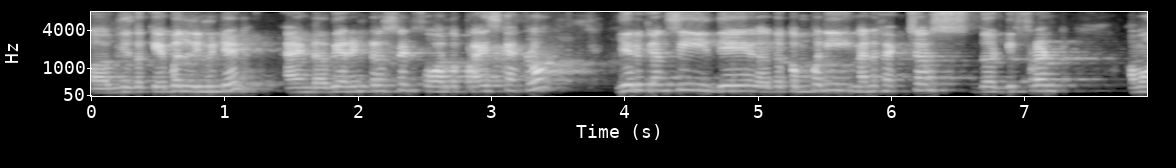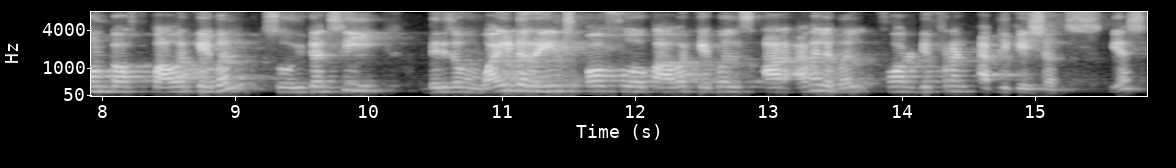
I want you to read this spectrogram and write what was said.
uh, which is the cable limited, and uh, we are interested for the price catalog. Here you can see they uh, the company manufactures the different amount of power cable. So you can see there is a wide range of uh, power cables are available for different applications. Yes,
